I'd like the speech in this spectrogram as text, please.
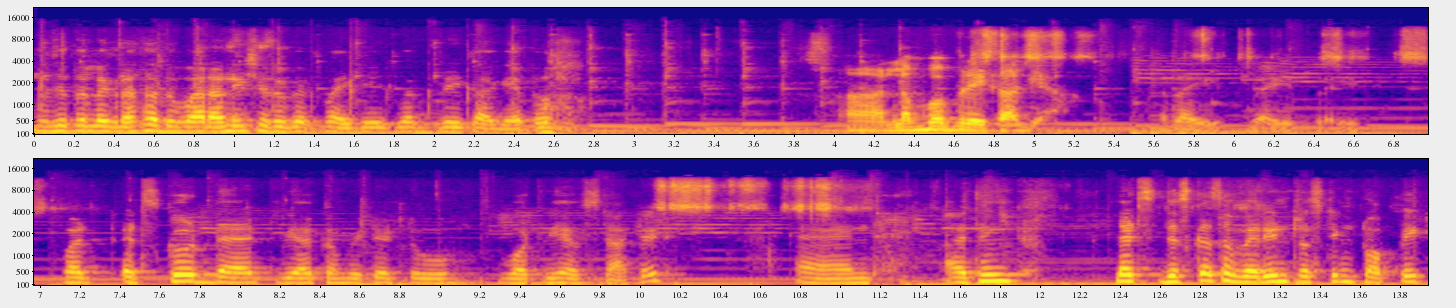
मुझे तो लग रहा था दोबारा नहीं शुरू कर पाएंगे एक बार ब्रेक आ गया तो हाँ लंबा ब्रेक आ गया right right right. But it's good that we are committed to what we have started. And i think let's discuss a very interesting topic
